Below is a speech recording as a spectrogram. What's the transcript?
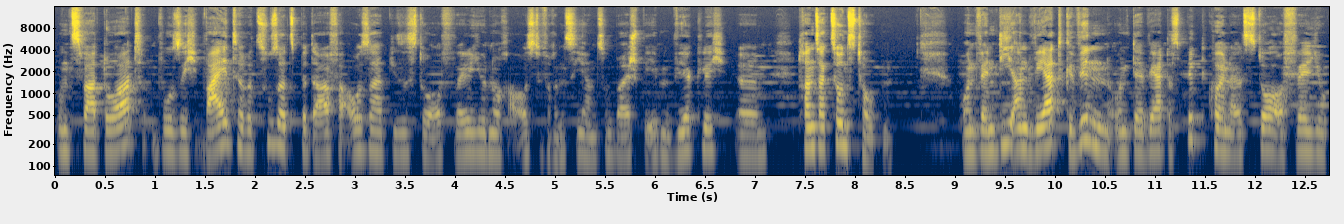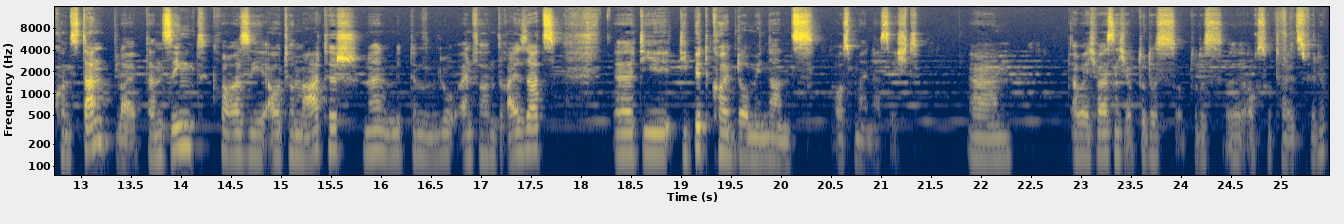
Und zwar dort, wo sich weitere Zusatzbedarfe außerhalb dieses Store of Value noch ausdifferenzieren, zum Beispiel eben wirklich ähm, Transaktionstoken. Und wenn die an Wert gewinnen und der Wert des Bitcoin als Store of Value konstant bleibt, dann sinkt quasi automatisch ne, mit dem einfachen Dreisatz äh, die, die Bitcoin-Dominanz aus meiner Sicht. Ähm, aber ich weiß nicht, ob du das, ob du das äh, auch so teilst, Philipp.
